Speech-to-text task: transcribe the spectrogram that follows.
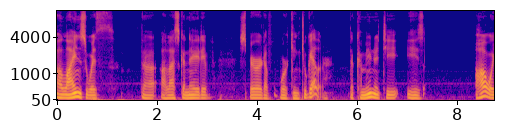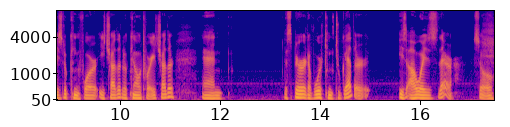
aligns with the Alaska Native spirit of working together. The community is always looking for each other, looking out for each other, and the spirit of working together is always there. So,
